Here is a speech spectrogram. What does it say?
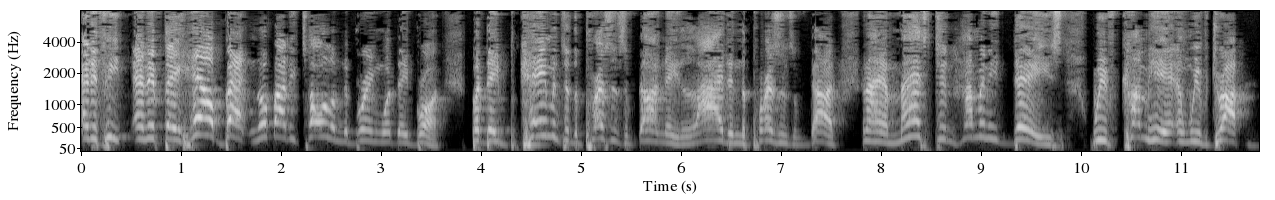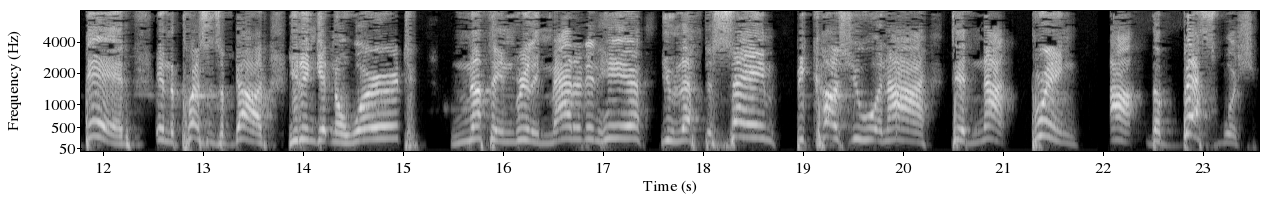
and if he, and if they held back, nobody told them to bring what they brought, but they came into the presence of God and they lied in the presence of God. And I imagine how many days we've come here and we've dropped dead in the presence of God. You didn't get no word. Nothing really mattered in here. You left the same because you and I did not bring out the best worship.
